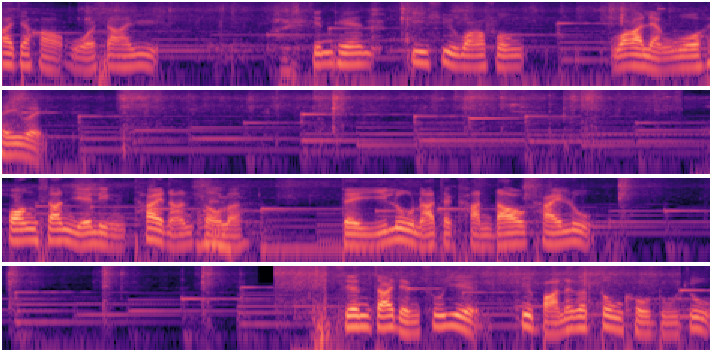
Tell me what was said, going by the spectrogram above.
大家好，我是阿玉，今天继续挖蜂，挖两窝黑尾。荒山野岭太难走了，得一路拿着砍刀开路。先摘点树叶去把那个洞口堵住，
